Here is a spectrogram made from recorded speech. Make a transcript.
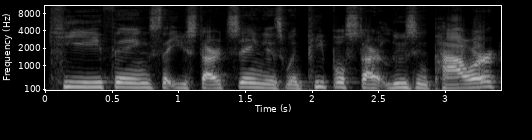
key things that you start seeing is when people start losing power,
